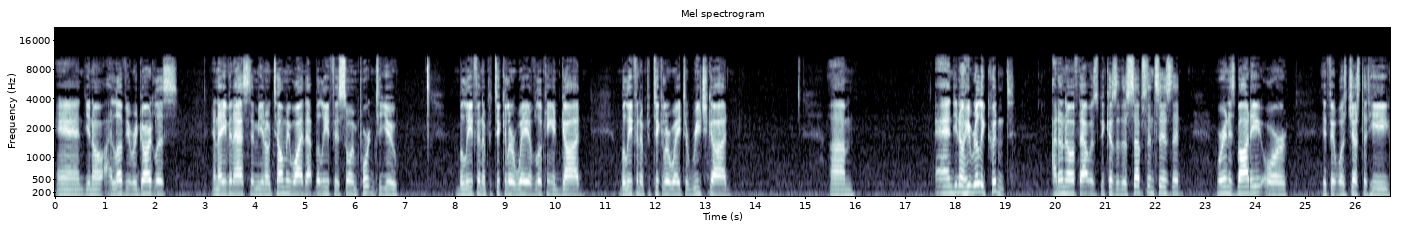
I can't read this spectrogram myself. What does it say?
and you know, I love you regardless and I even asked him, you know, tell me why that belief is so important to you. Belief in a particular way of looking at God, belief in a particular way to reach God. Um, and, you know, he really couldn't. I don't know if that was because of the substances that were in his body or if it was just that he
